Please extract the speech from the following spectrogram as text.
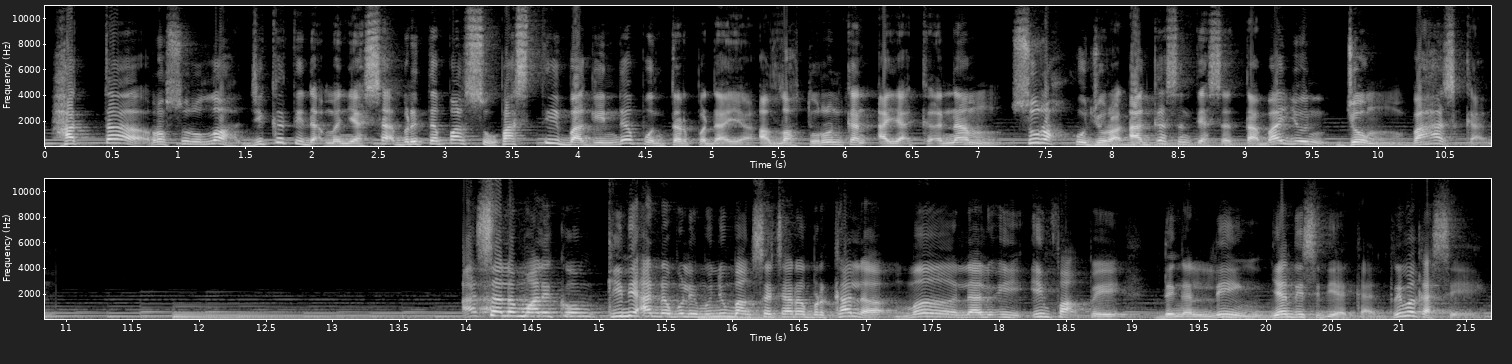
Hatta Rasulullah jika tidak menyiasat berita palsu, pasti baginda pun terpedaya. Allah turunkan ayat ke-6 surah Hujurat agar sentiasa tabayun. Jom bahaskan. Assalamualaikum. Kini anda boleh menyumbang secara berkala melalui Infak Pay dengan link yang disediakan. Terima kasih.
